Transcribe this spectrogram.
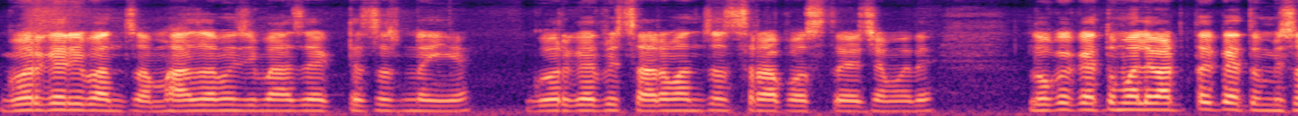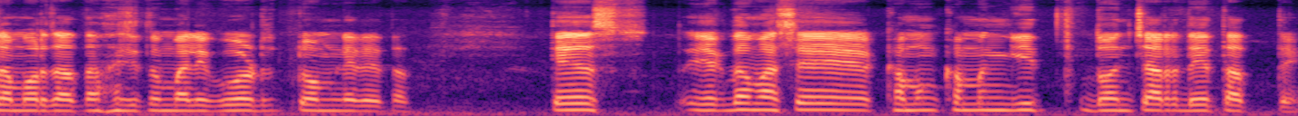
गोरगरिबांचा. माझा म्हणजे माझा एकट्याचाच नाही आहे गोरगरीब सर्वांचाच श्राप असतो याच्यामध्ये. लोक काय तुम्हाला वाटतं काय तुम्ही समोर जाता? म्हणजे तुम्हाला गोड टोमणे देतात. ते एकदम असे खमंग खमंगीत दोन चार देतात ते.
